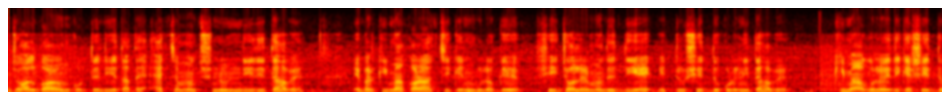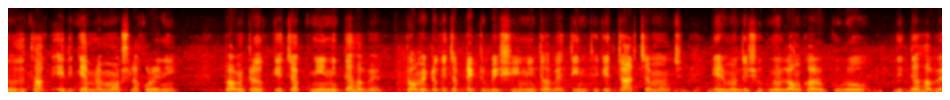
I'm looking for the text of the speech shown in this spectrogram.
জল গরম করতে দিয়ে তাতে এক চামচ নুন দিয়ে দিতে হবে। এবার কিমা করা চিকেনগুলোকে সেই জলের মধ্যে দিয়ে একটু সেদ্ধ করে নিতে হবে। কিমাগুলো এদিকে সেদ্ধ হতে থাক, এদিকে আমরা মশলা করে নিই। টমেটো, কেচাপ নিয়ে নিতে হবে। টমেটো কেচাপটা একটু বেশি নিতে হবে, তিন থেকে চার চামচ। এর মধ্যে শুকনো লঙ্কার গুঁড়ো দিতে হবে,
